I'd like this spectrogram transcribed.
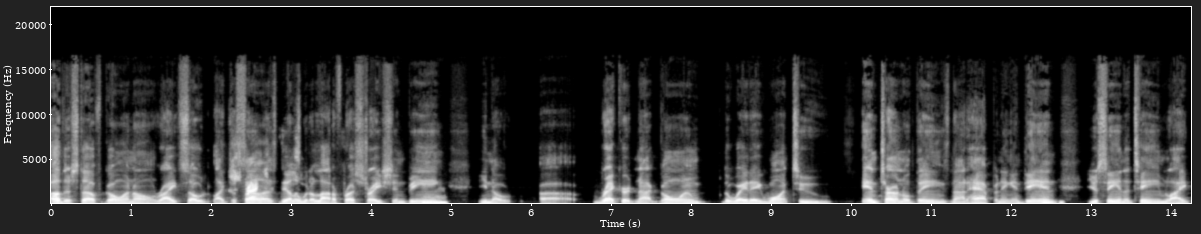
other stuff going on, right? So like the Suns dealing with a lot of frustration, being Mhm. you know uh record not going the way they want to, internal things not happening, and then Mhm. you're seeing a team like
